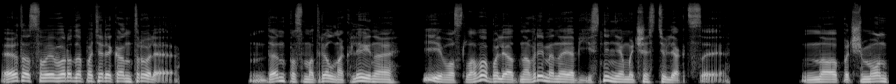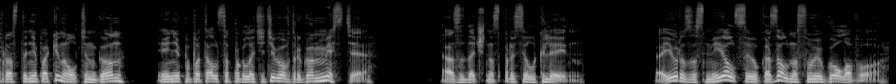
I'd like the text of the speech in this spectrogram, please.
Это своего рода потеря контроля». Дэн посмотрел на Клейна, и его слова были одновременно объяснением и частью лекции. Но почему он просто не покинул Тингон и не попытался поглотить его в другом месте? Озадачно спросил Клейн. Аюр засмеялся и указал на свою голову.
